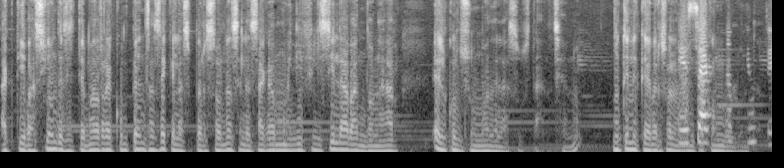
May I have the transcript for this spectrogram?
activación del sistema de recompensa hace que las personas se les haga muy difícil abandonar el consumo de la sustancia, ¿no? No tiene que ver solamente con voluntad.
